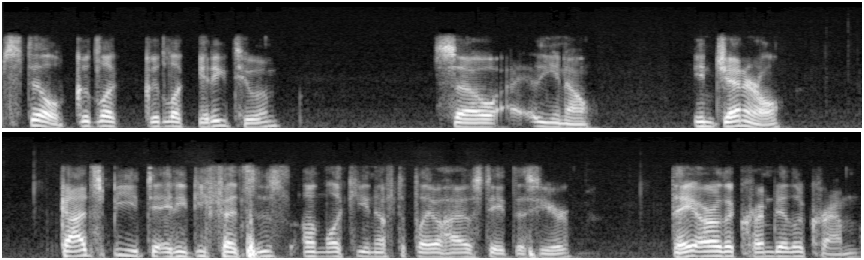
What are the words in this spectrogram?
still good luck good luck getting to him. So you know, in general, Godspeed to any defenses unlucky enough to play Ohio State this year. They are the creme de la creme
